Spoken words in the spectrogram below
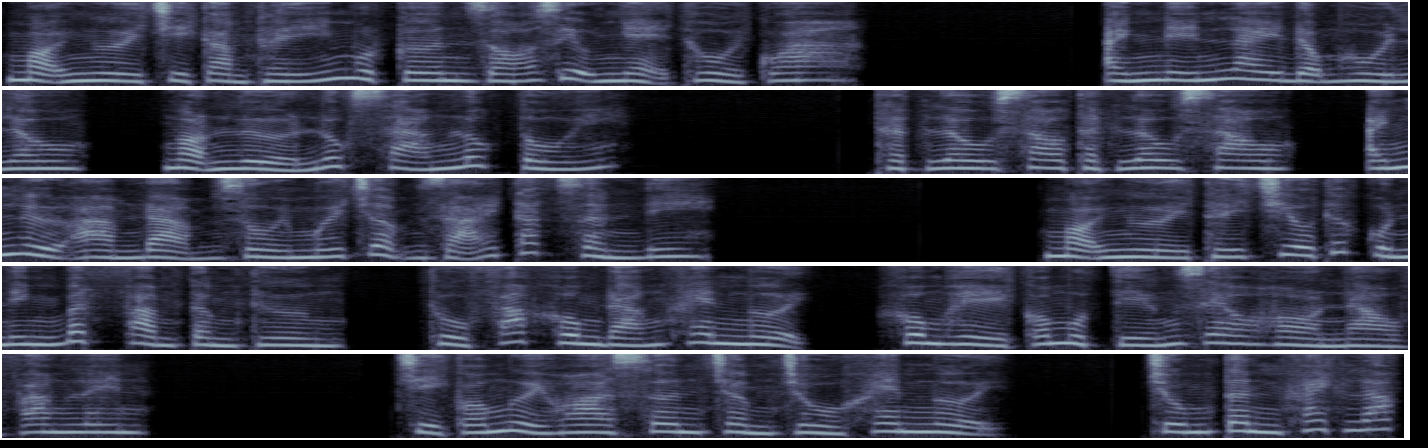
Mọi người chỉ cảm thấy một cơn gió dịu nhẹ thổi qua. Ánh nến lay động hồi lâu, ngọn lửa lúc sáng lúc tối. Thật lâu sau thật lâu sau, ánh lửa ảm đạm rồi mới chậm rãi tắt dần đi. Mọi người thấy chiêu thức của Ninh bất phàm tầm thường, thủ pháp không đáng khen ngợi, không hề có một tiếng reo hò nào vang lên. Chỉ có người Hoa Sơn trầm trồ khen ngợi. Chúng tân khách lắc.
